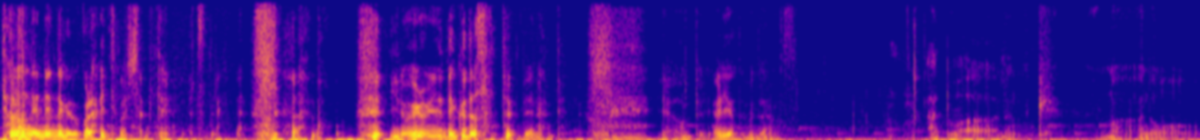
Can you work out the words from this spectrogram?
頼んでねえんだけどこれ入ってましたみたいなやつで、あのいろいろ入れてくださったみたいなんで。いや本当にありがとうございます。あとはなんだっけ。まああの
